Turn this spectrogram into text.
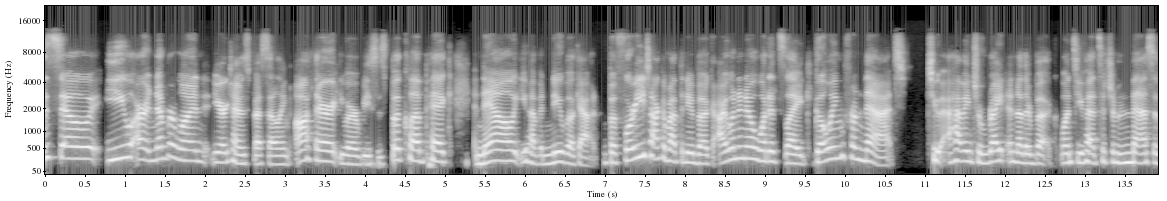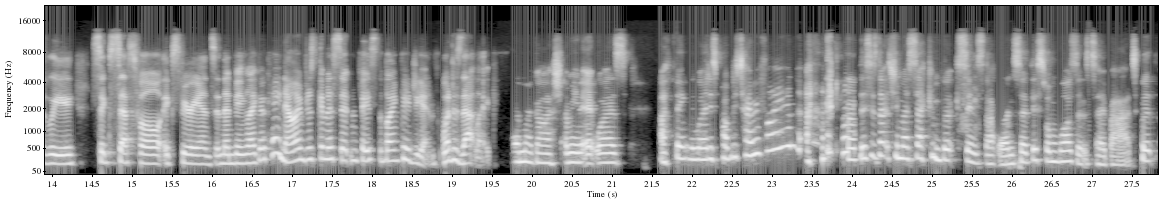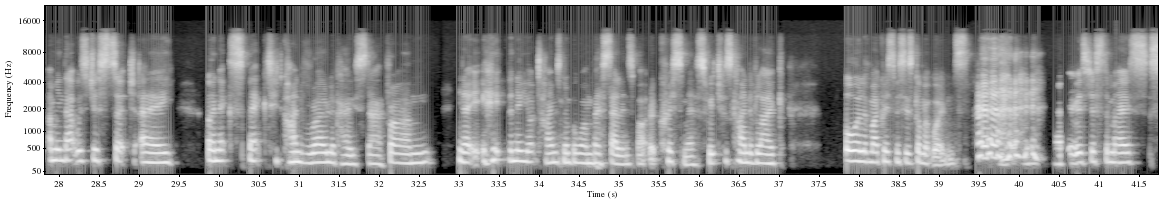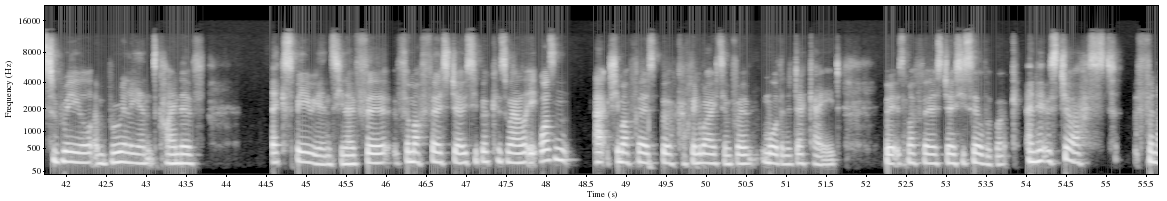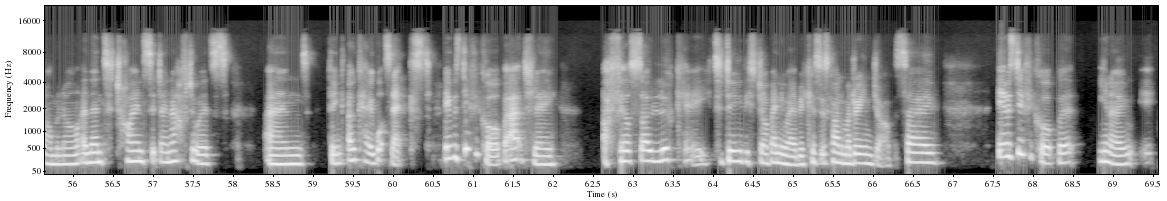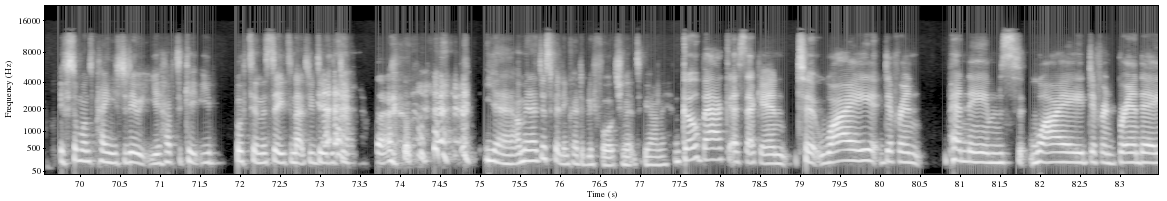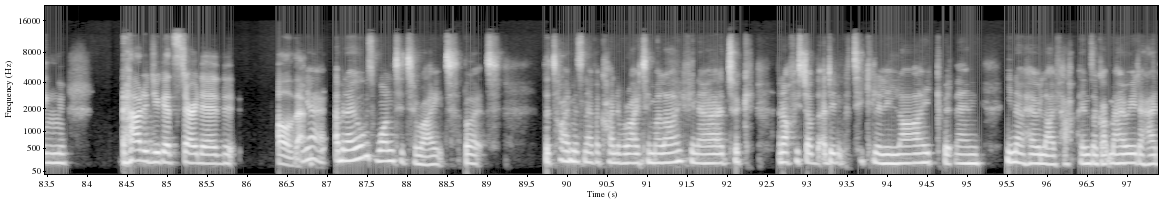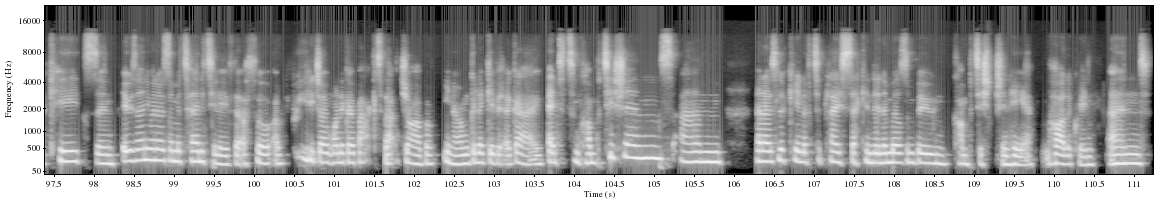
so you are a number one New York Times bestselling author. You were a Reese's book club pick, and now you have a new book out. Before you talk about the new book, I want to know what it's like going from that to having to write another book once you've had such a massively successful experience and then being like, okay, now I'm just going to sit and face the blank page again. What is that like? Oh my gosh. I mean, it was, I think the word is probably terrifying. this is actually my second book since that one. So this one wasn't so bad. But I mean, that was just such a unexpected kind of roller coaster from, you know, it hit the New York Times number one best-selling spot at Christmas, which was kind of like, all of my Christmases come at once. it was just the most surreal and brilliant kind of experience, you know, for for my first Josie book as well. It wasn't actually my first book. I've been writing for more than a decade, but it was my first Josie Silver book. And it was just phenomenal. And then to try and sit down afterwards and think, okay, what's next? It was difficult, but actually I feel so lucky to do this job anyway, because it's kind of my dream job. So it was difficult, but you know, if someone's paying you to do it, you have to keep your butt in the seat and actually do yeah. the job. So, yeah, I mean, I just feel incredibly fortunate to be honest. Go back a second to why different pen names, why different branding, how did you get started? All of that. Yeah, I mean, I always wanted to write, but the time was never kind of right in my life. You know, I took an office job that I didn't particularly like, but then you know how life happens. I got married, I had kids, and it was only when I was on maternity leave that I thought I really don't want to go back to that job. You know, I'm going to give it a go. Entered some competitions, um, and I was lucky enough to place second in a Mills and Boon competition here, Harlequin, and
